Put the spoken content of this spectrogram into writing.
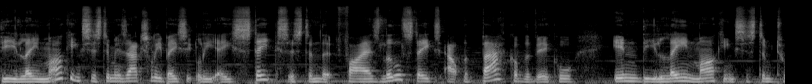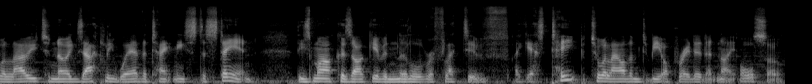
The lane marking system is actually basically a stake system that fires little stakes out the back of the vehicle in the lane marking system to allow you to know exactly where the tank needs to stay in. These markers are given little reflective, I guess, tape to allow them to be operated at night also.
